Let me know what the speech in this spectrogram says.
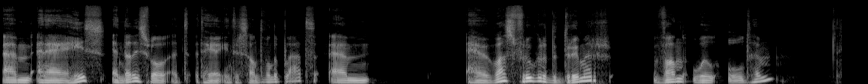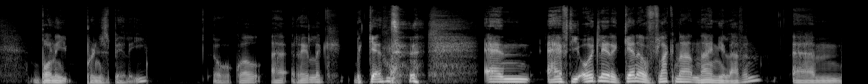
Ehm, en hij is, en dat is wel het, het hele interessante van de plaat, hij was vroeger de drummer van Will Oldham, Bonnie Prince Billy, ook wel eh, redelijk bekend. en hij heeft die ooit leren kennen vlak na 9-11. Ehm,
